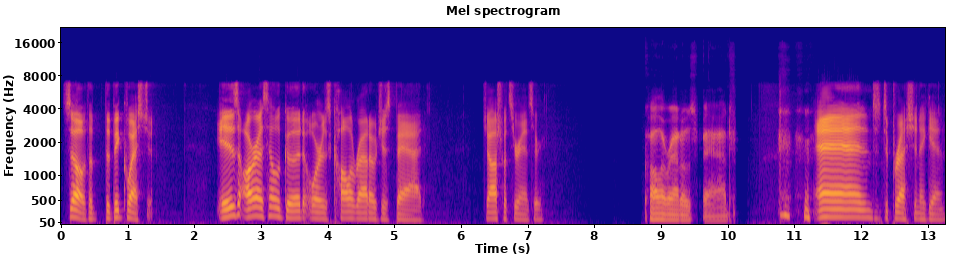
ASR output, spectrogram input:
so the the big question: Is RSL good or is Colorado just bad? Josh, what's your answer? Colorado's bad. And depression again.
